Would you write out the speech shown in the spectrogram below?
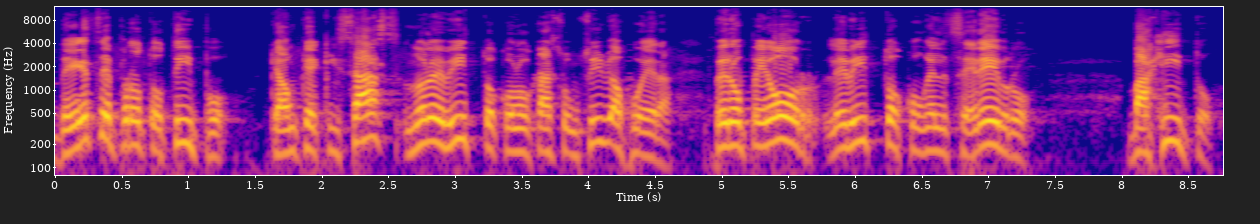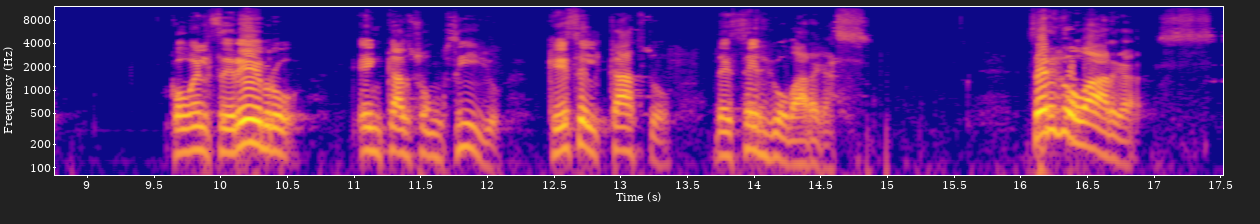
de ese prototipo, que aunque quizás no lo he visto con los calzoncillos afuera, pero peor, lo he visto con el cerebro bajito, con el cerebro en calzoncillo, que es el caso de Sergio Vargas. Sergio Vargas,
